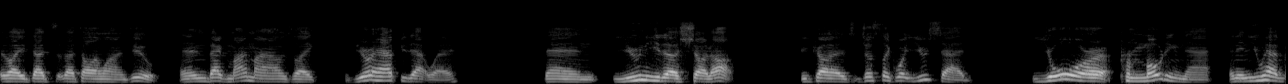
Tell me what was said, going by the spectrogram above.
like that's that's all I want to do. And in back of my mind, I was like, if you're happy that way, then you need to shut up, because just like what you said, you're promoting that, and then you have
